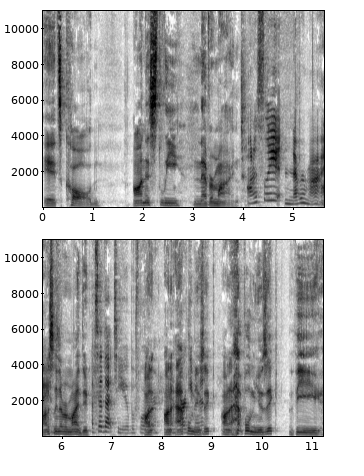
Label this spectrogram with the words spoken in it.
It's called Honestly Nevermind. honestly, never mind. Honestly, never mind, dude. I've said that to you before. on on Apple argument. Music, on Apple Music, the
